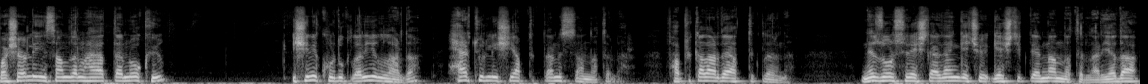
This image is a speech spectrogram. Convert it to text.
Başarılı insanların hayatlarını okuyun. İşini kurdukları yıllarda her türlü işi yaptıklarını size anlatırlar. Fabrikalarda yattıklarını, ne zor süreçlerden geç, geçtiklerini anlatırlar. Ya da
